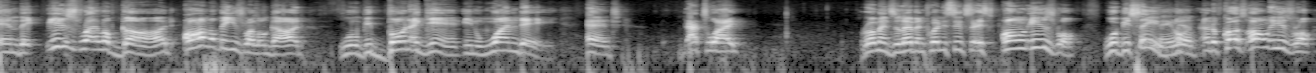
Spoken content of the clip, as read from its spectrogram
and the Israel of God, all of the Israel of God, will be born again in one day. And that's why Romans 11, 26 says all Israel will be saved. Amen. And of course, all Israel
